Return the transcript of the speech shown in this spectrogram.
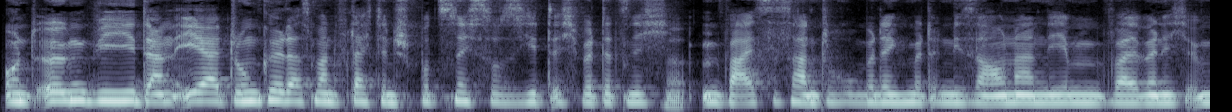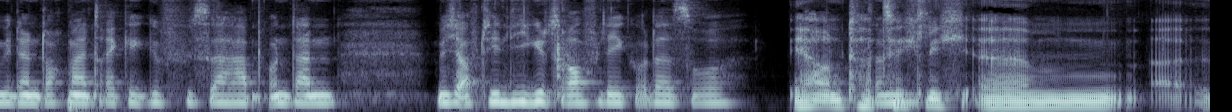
Und irgendwie dann eher dunkel, dass man vielleicht den Schmutz nicht so sieht. Ich würde jetzt nicht Ja. ein weißes Handtuch unbedingt mit in die Sauna nehmen, weil wenn ich irgendwie dann doch mal dreckige Füße habe und dann mich auf die Liege drauflege oder so. Ja, und tatsächlich, ähm, äh,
